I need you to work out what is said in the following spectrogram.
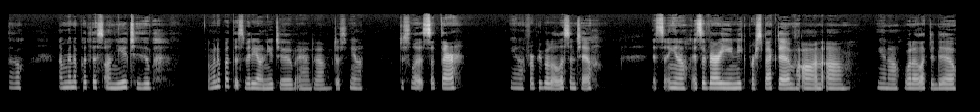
So I'm gonna put this on YouTube. I'm gonna put this video on YouTube and um, just you know, just let it sit there, you know, for people to listen to. It's you know, it's a very unique perspective on um, you know, what I like to do,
